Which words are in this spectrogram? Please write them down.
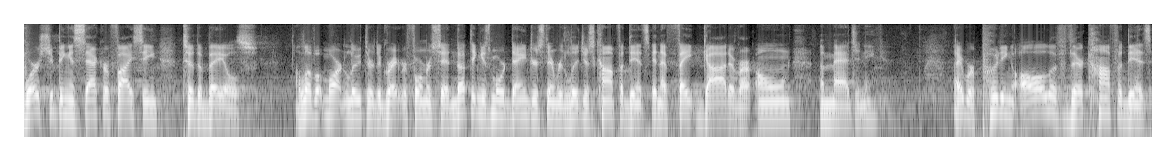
worshiping and sacrificing to the Baals. I love what Martin Luther, the great reformer, said Nothing is more dangerous than religious confidence in a fake God of our own imagining. They were putting all of their confidence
